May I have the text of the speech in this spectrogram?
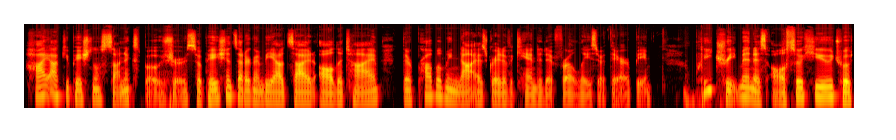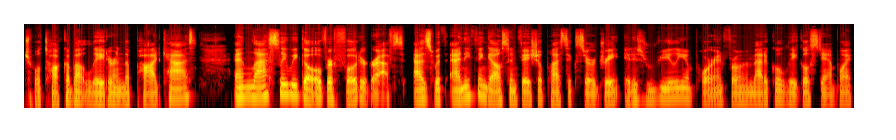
high occupational sun exposure. So, patients that are going to be outside all the time, they're probably not as great of a candidate for a laser therapy. Pre-treatment is also huge, which we'll talk about later in the podcast. And lastly, we go over photographs. As with anything else in facial plastic surgery, it is really important from a medical legal standpoint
